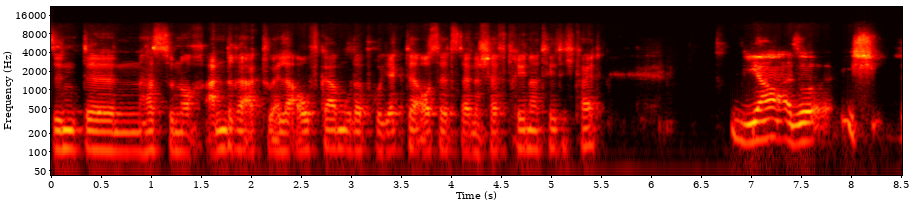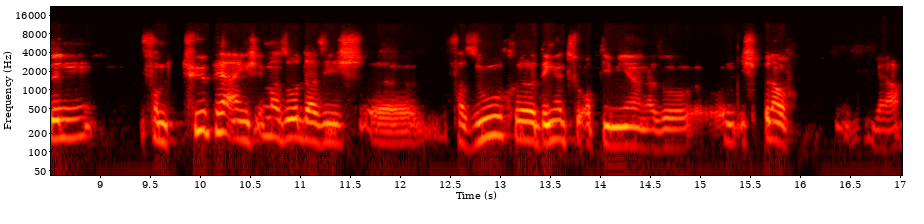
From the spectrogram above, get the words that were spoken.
sind denn, hast du noch andere aktuelle Aufgaben oder Projekte außer jetzt deine Cheftrainertätigkeit? Ja, also ich bin vom Typ her eigentlich immer so, dass ich äh, versuche, Dinge zu optimieren. Also und ich bin auch ja,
